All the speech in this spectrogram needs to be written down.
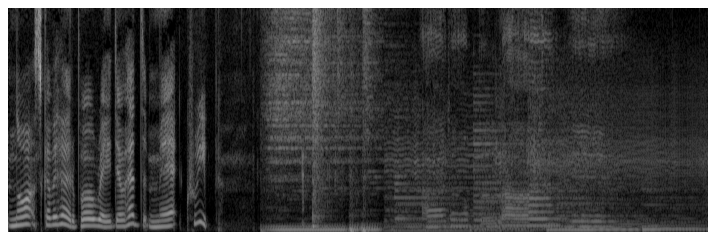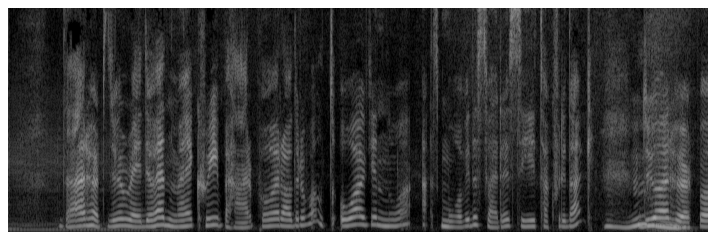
Nå skal vi høre på Radiohead med Creep. Der hørte du Radiohead med Creep her på Radio Revolt. Og nå må vi dessverre si takk for i dag. Du har hørt på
